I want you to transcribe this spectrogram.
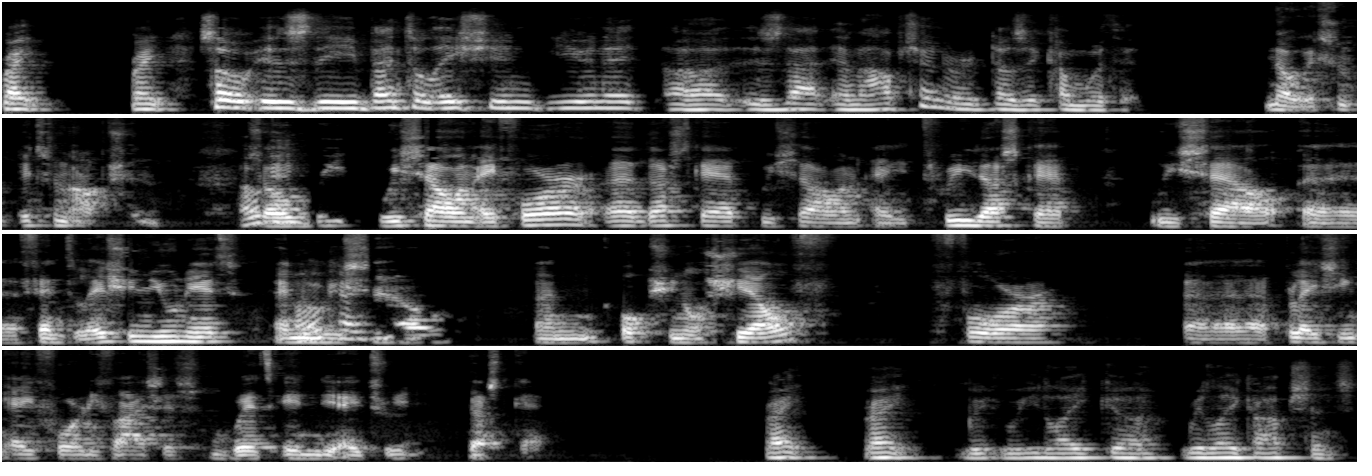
Right, right. So is the ventilation unit, uh, is that an option or does it come with it? No, it's an, it's an option. Okay. So we, we sell an A4 uh, dust cap, we sell an A3 dust cap, we sell a ventilation unit, and okay. we sell an optional shelf for uh, placing A4 devices within the A3 dust cap. Right, right. We, we like uh, we like options.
